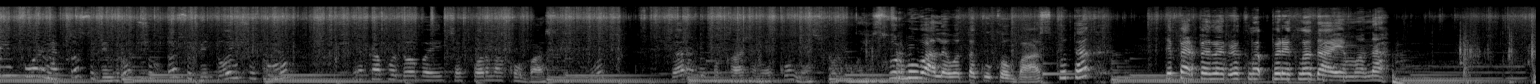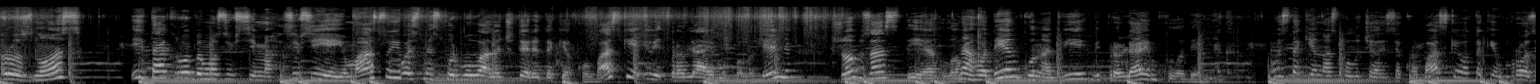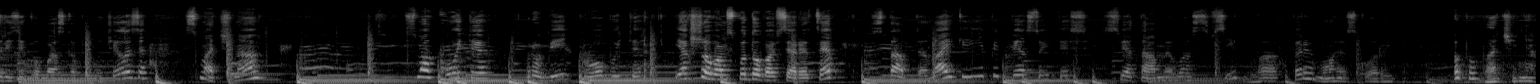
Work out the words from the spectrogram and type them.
Любої форми, хто собі грубшу, хто собі тоньшу, кому яка подобається форма ковбаски. От зараз ми покажемо, яку ми сформуємо. Сформували от таку ковбаску, так? Тепер перекладаємо на рознос. І так робимо зі, всіма, зі всією масою. Ось ми сформували 4 такі ковбаски і відправляємо в холодильник, щоб застигло. На годинку, на дві відправляємо в холодильник. Ось такі у нас вийшли ковбаски. Ось такі в розрізі ковбаска вийшла. Смачна. Смакуйте, робіть, пробуйте. Якщо вам сподобався рецепт, ставте лайки і підписуйтесь. Святами вас всіх благ, перемоги скорої. До побачення!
